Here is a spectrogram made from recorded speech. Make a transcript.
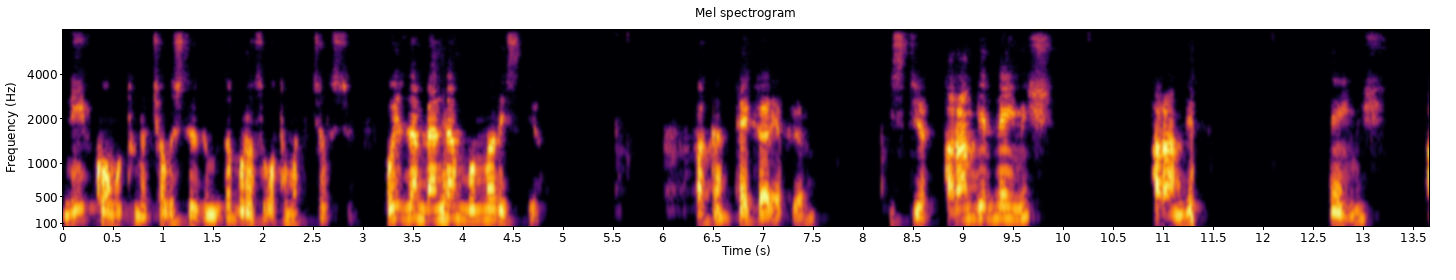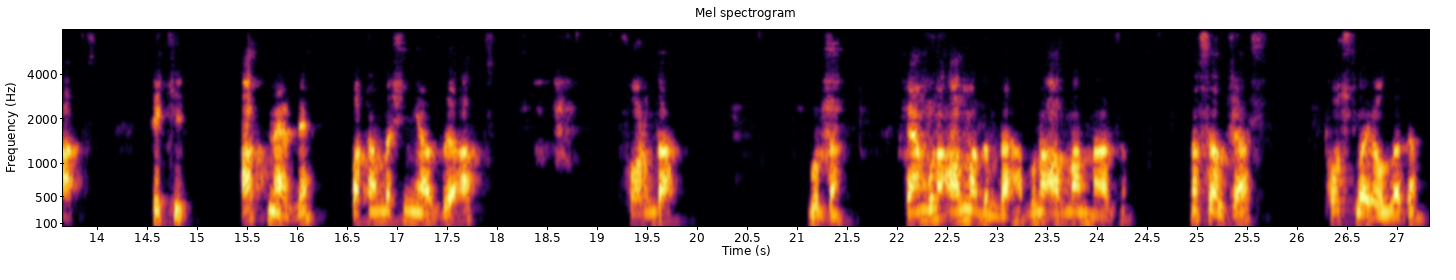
New komutunu çalıştırdığımızda burası otomatik çalışacak. O yüzden benden bunları istiyor. Bakın tekrar yapıyorum. İstiyor. Param bir neymiş? Param bir neymiş? At. Peki at nerede? Vatandaşın yazdığı at formda burada. Ben bunu almadım daha. Bunu alman lazım. Nasıl alacağız? Postla yolladım.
